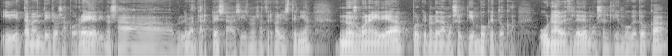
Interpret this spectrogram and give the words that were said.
y directamente irnos a correr, irnos a levantar pesas, irnos a hacer calistenia, no es buena idea porque no le damos el tiempo que toca. Una vez le demos el tiempo que toca,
